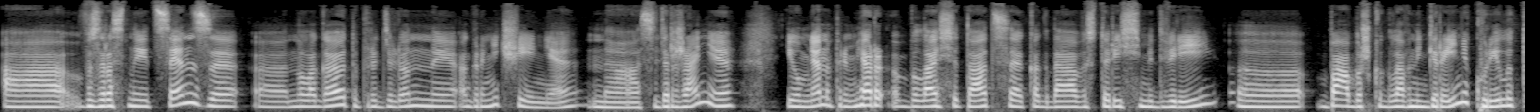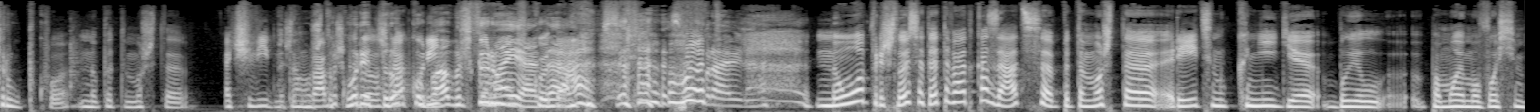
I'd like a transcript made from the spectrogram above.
а возрастные цензы э, налагают определенные ограничения на содержание. И у меня, например, была ситуация, когда в истории семи дверей э, бабушка главной героини курила трубку, ну потому что очевидно, Потому что бабушка курит должна трубку, курить бабушка трубку, моя, да. да. Все Вот. правильно. Но пришлось от этого отказаться, потому что рейтинг книги был, по-моему, 8+,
